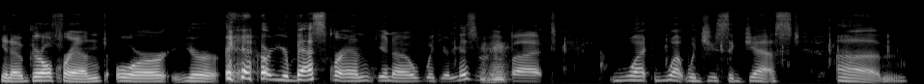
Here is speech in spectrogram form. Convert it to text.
you know girlfriend or your or your best friend you know with your misery Mhm. but what what would you suggest um,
